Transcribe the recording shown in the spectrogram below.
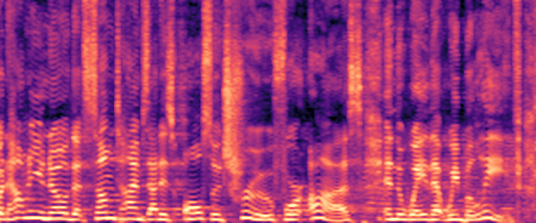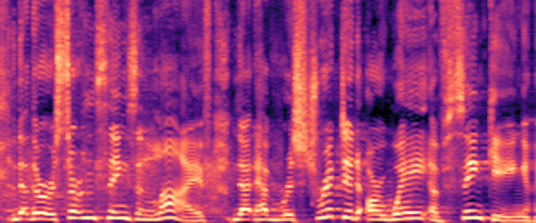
But how many of you know that sometimes that is also true for us in the way that we believe? That there are certain things in life that have restricted our way of thinking,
